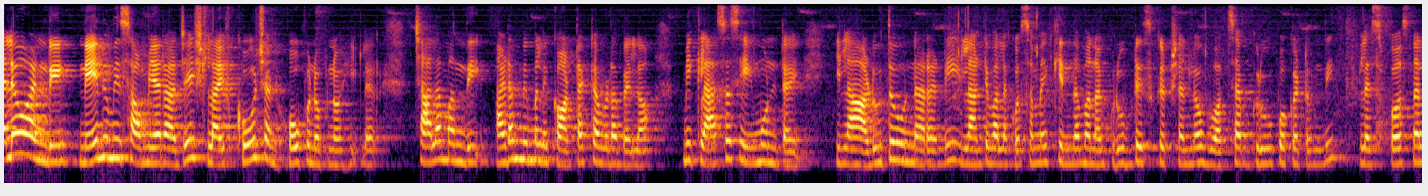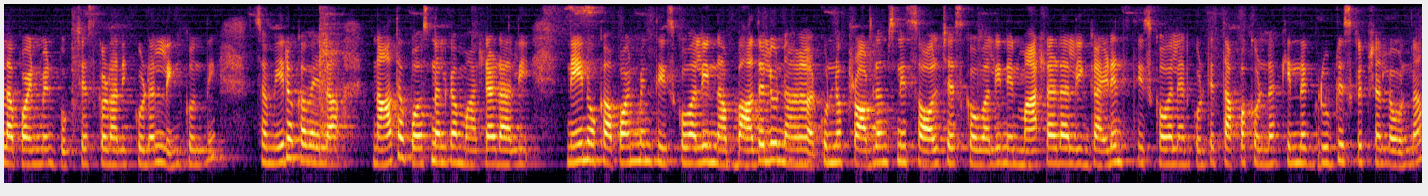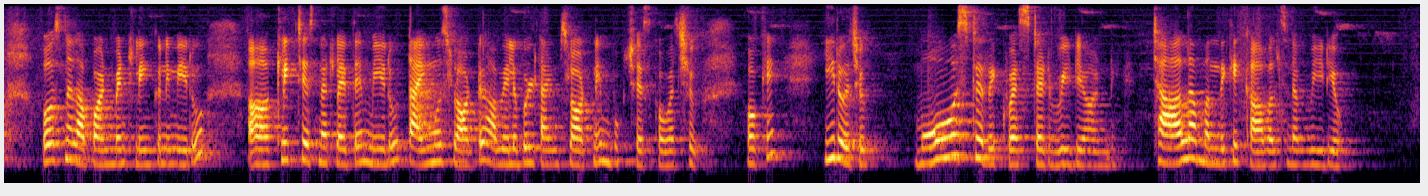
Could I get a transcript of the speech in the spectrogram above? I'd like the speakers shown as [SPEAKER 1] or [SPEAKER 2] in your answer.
[SPEAKER 1] Hello అండి నేను మీ Soumya Rajesh life coach and ho'oponopono healer. చాలామంది మేడం మిమ్మల్ని కాంటాక్ట్ అవ్వడం ఎలా? మీ క్లాసెస్ ఏముంటాయి? ఇలా అడుగుతూ ఉన్నారండి. ఇలాంటి వాళ్ళ కోసమే కింద మన గ్రూప్ డిస్క్రిప్షన్లో వాట్సాప్ గ్రూప్ ఒకటి ఉంది. ప్లస్ పర్సనల్ అపాయింట్మెంట్ బుక్ చేసుకోవడానికి కూడా లింక్ ఉంది. సో మీరు ఒకవేళ నాతో పర్సనల్గా మాట్లాడాలి నేను ఒక అపాయింట్మెంట్ తీసుకోవాలి నా బాధలు నాకున్న ప్రాబ్లమ్స్ని సాల్వ్ చేసుకోవాలి నేను మాట్లాడాలి గైడెన్స్ తీసుకోవాలి అనుకుంటే తప్పకుండా కింద గ్రూప్ డిస్క్రిప్షన్లో ఉన్న పర్సనల్ అపాయింట్మెంట్ లింక్ని మీరు క్లిక్ చేసినట్లయితే మీరు టైము స్లాట్ అవైలబుల్ టైం స్లాట్ని బుక్ చేసుకోవచ్చు. ఓకే ఈరోజు మోస్ట్ రిక్వెస్టెడ్ వీడియో అండి. చాలా మందికి కావాల్సిన వీడియో.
